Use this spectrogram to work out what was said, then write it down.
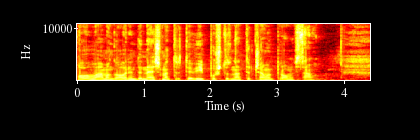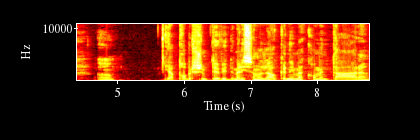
ovo vama govorim da ne smatrate vi, pošto znate čemu je problem samo. Uh, ja pobrišim te vide. Meni samo žao kad ima komentara,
